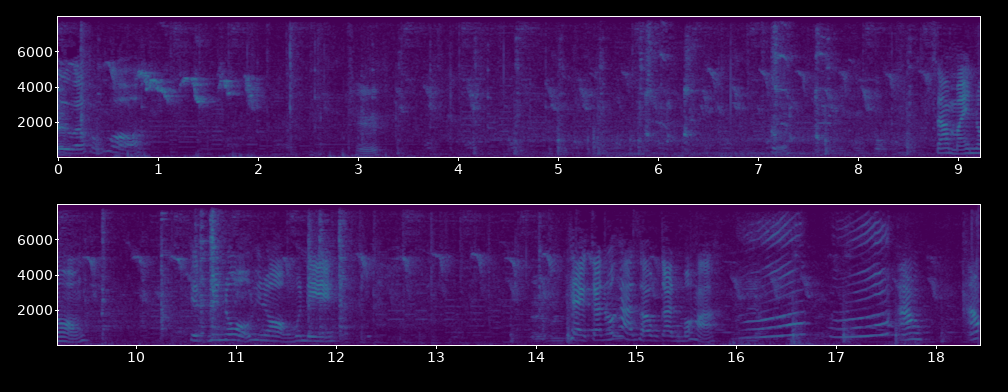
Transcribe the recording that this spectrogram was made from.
จืดว่าของพ่อถือสามไอ้น้องเฮ็ดเมนูพี่น้องวันนี้แข่กันว่าค่ะซ้อมกันบ่ค่ะเอ้าเอ้า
